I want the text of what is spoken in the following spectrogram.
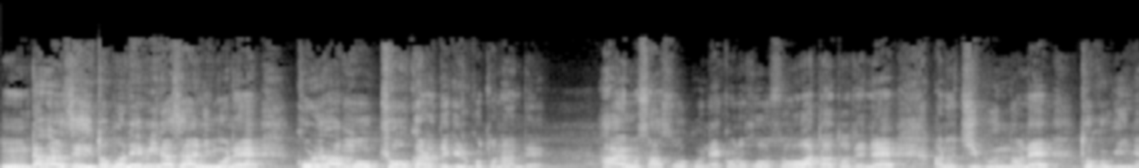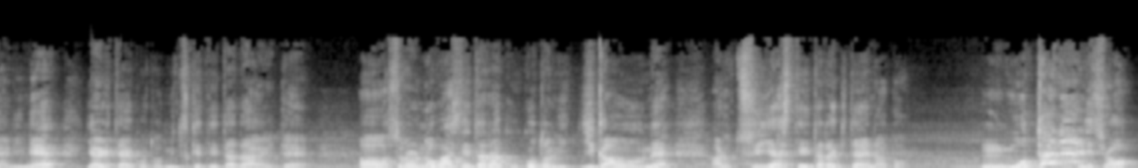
うん、だからぜひともね皆さんにもねこれはもう今日からできることなんで。はい、もう早速ね、この放送終わった後でね、あの自分のね、特技なりね、やりたいことを見つけていただいて、あそれを伸ばしていただくことに時間をねあの費やしていただきたいなと、うん、もったいないでしょ？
